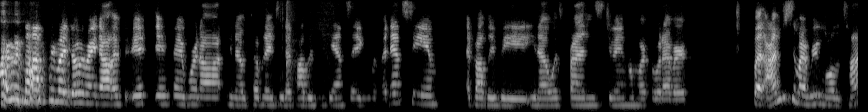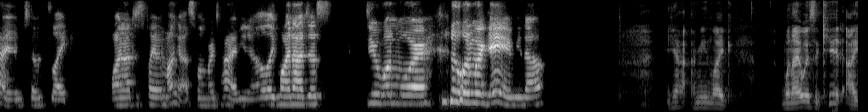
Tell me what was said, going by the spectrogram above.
I would not be in my dorm room right now if if, if it were not, you know, COVID nineteen. I'd probably be dancing with my dance team. I'd probably be, you know, with friends doing homework or whatever. But I'm just in my room all the time, so it's like why not just play Among Us one more time? You know, like why not just do one more one more game? You know. Yeah, I mean, like when I was a kid, I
